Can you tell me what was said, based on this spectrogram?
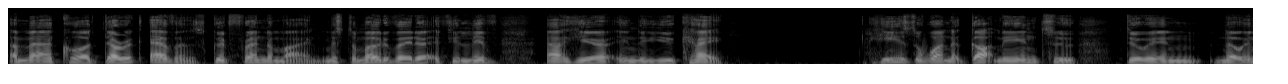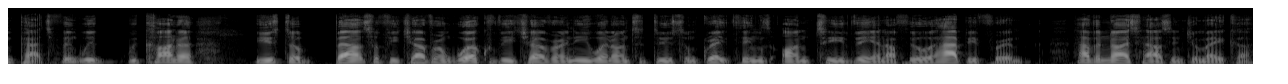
a man called Derrick Evans, good friend of mine, Mr. Motivator. If you live out here in the UK, he's the one that got me into doing no impact. I think we we kind of used to bounce off each other and work with each other, and he went on to do some great things on TV, and I feel happy for him. Have a nice house in Jamaica.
